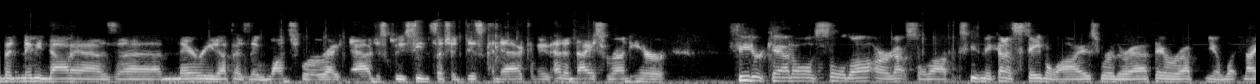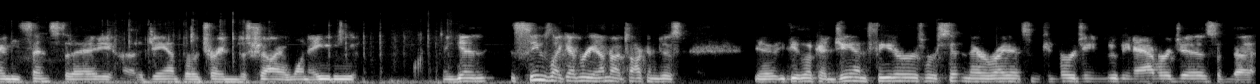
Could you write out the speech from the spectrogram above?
but maybe not as uh, married up as they once were right now. Just because we've seen such a disconnect. I mean, we've had a nice run here. Feeder cattle have sold off, or not sold off, excuse me, kind of stabilized where they're at. They were up, you know, what 90 cents today. Uh, the jams were trading just shy of 180. Again, it seems like every, and I'm not talking just you know, if you look at jan feeders, we're sitting there right at some converging moving averages of the,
